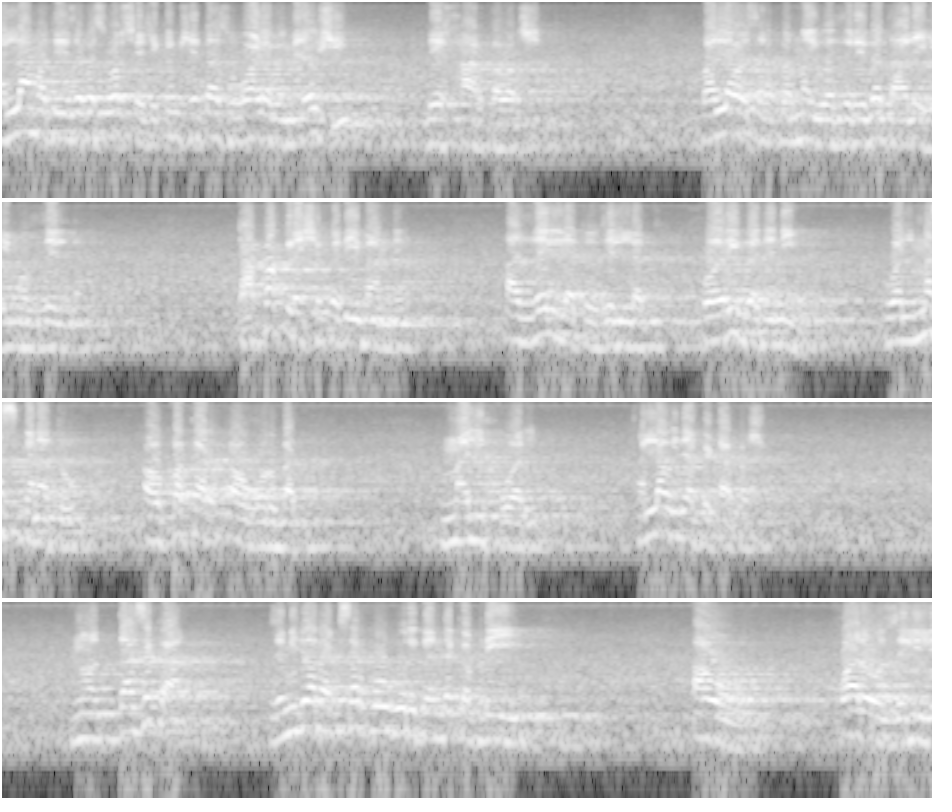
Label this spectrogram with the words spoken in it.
الله مته زبس ورشه چې کوم شي تاسو غواړئ به ملو شي د خار ته ورشه والله سره فرمایي وضربت عليهم الذله ټاپکړه شي په دې باندې الذله ذلت خوري بدني والمسكنه او فقر او غربت مالی خواري الله اذا پټا پښ نو دا ځکه زمیدار اکثر کو ګوره ګنده کپڑے او خوار او ذلیل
